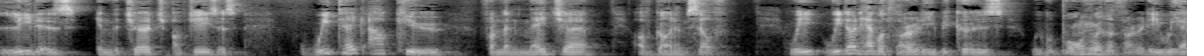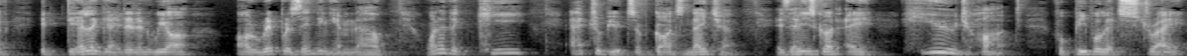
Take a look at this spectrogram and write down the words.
leaders in the church of Jesus, we take our cue from the nature of God Himself. We, we don't have authority because we were born with authority. We have it delegated and we are, are representing Him. Now, one of the key attributes of God's nature is that He's got a huge heart for people that stray,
